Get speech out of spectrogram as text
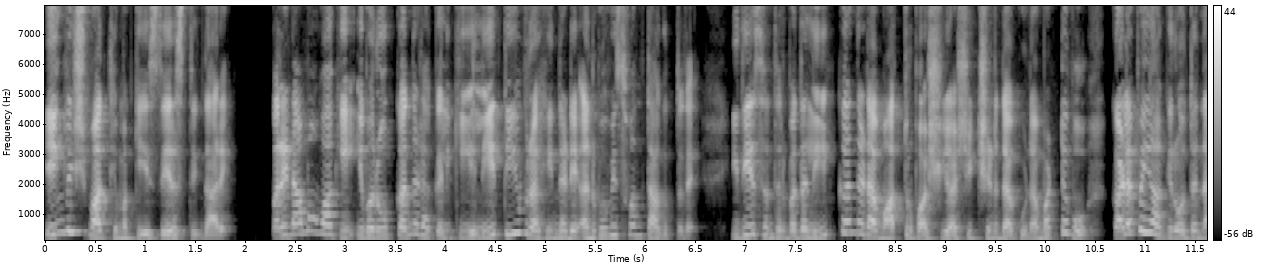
ಇಂಗ್ಲಿಷ್ ಮಾಧ್ಯಮಕ್ಕೆ ಸೇರಿಸುತ್ತಿದ್ದಾರೆ ಪರಿಣಾಮವಾಗಿ ಇವರು ಕನ್ನಡ ಕಲಿಕೆಯಲ್ಲಿ ತೀವ್ರ ಹಿನ್ನಡೆ ಅನುಭವಿಸುವಂತಾಗುತ್ತದೆ. ಇದೇ ಸಂದರ್ಭದಲ್ಲಿ ಕನ್ನಡ ಮಾತೃಭಾಷೆಯ ಶಿಕ್ಷಣದ ಗುಣಮಟ್ಟವು ಕಳಪೆಯಾಗಿರೋದನ್ನ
